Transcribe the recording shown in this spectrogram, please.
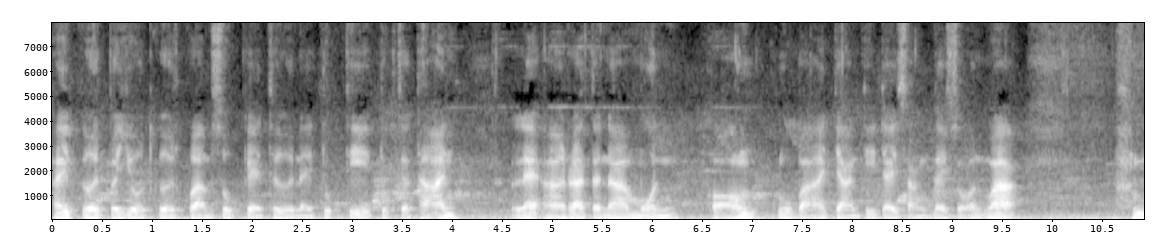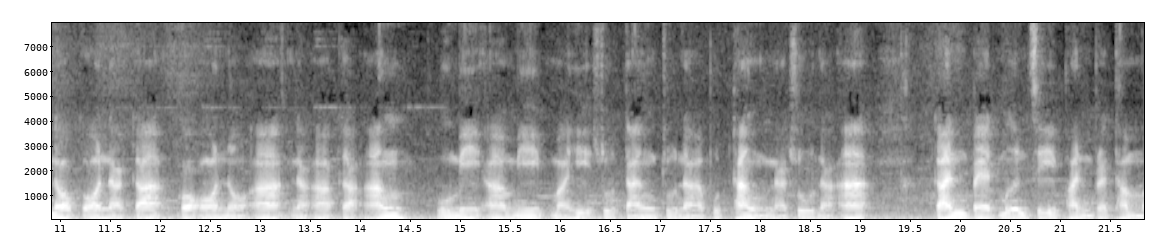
ให้เกิดประโยชน์เกิดความสุขแก่เธอในทุกที่ทุกสถาน และอาราธนามนของครูบาอาจารย์ที่ได้สั่งได้สอนว่านกอนากะกออนออานาอากะอังอุมีอามีมหิสุตังสุนาพุทธังนาสุนาอากันแปดหมื่นสี่พันประธรรม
